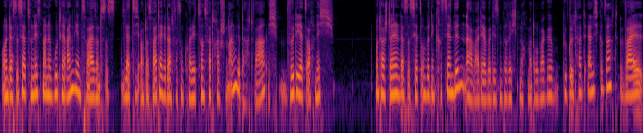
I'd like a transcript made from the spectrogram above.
Und das ist ja zunächst mal eine gute Herangehensweise und das ist letztlich auch das weitergedacht, was im Koalitionsvertrag schon angedacht war. Ich würde jetzt auch nicht unterstellen, dass es jetzt unbedingt Christian Lindner war, der über diesen Bericht nochmal drüber gebügelt hat, ehrlich gesagt, weil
